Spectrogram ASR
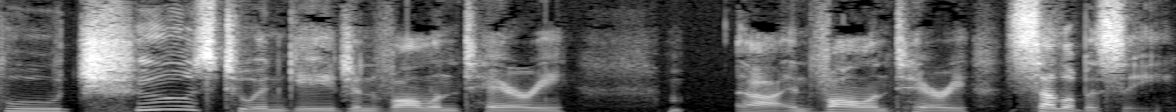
who choose to engage in voluntary uh, involuntary celibacy.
